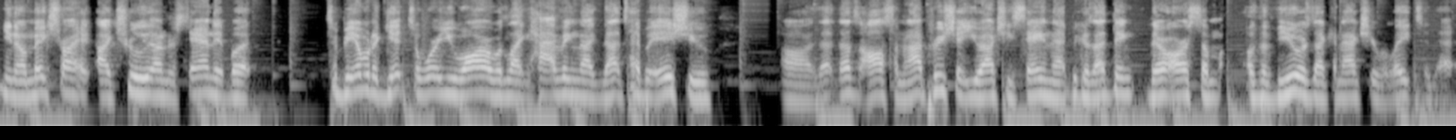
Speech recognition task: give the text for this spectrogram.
you know make sure I, I truly understand it. But to be able to get to where you are with like having like that type of issue uh, that, that's awesome and i appreciate you actually saying that because i think there are some of the viewers that can actually relate to that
